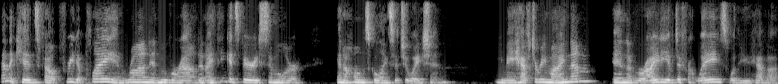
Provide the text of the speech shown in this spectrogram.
then the kids felt free to play and run and move around. And I think it's very similar in a homeschooling situation. You may have to remind them in a variety of different ways, whether you have a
